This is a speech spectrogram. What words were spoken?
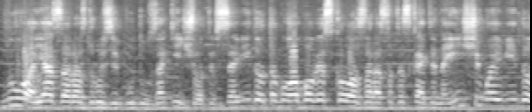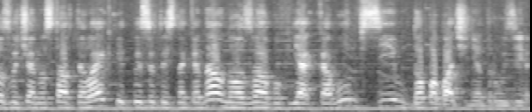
Ну а я зараз, друзі, буду закінчувати все відео, тому обов'язково зараз натискайте на інші мої відео. Звичайно, ставте лайк, підписуйтесь на канал. Ну а з вами був я Кавун. Всім до побачення, друзі.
